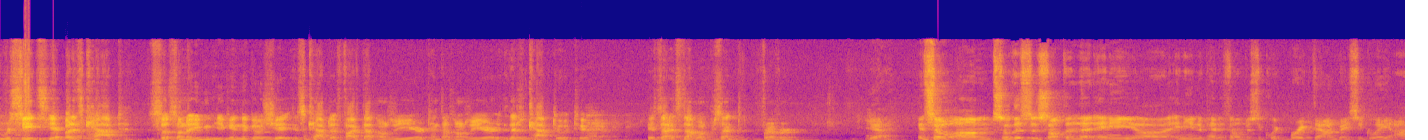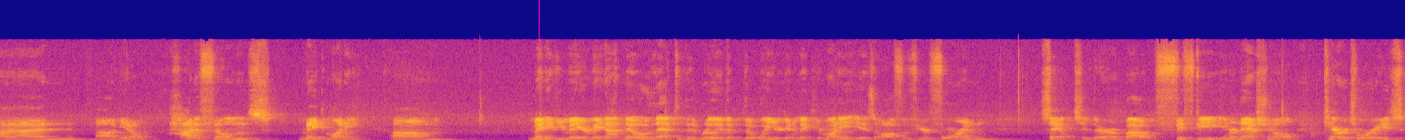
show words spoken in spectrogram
Receipts, yeah, but it's capped. So sometimes you can, you can negotiate, it's capped at five thousand dollars a year, ten thousand dollars a year. There's a cap to it too. Okay, thank you. It's not, it's not one percent forever. Yeah, and so um, so this is something that any uh, any independent film, just a quick breakdown, basically on uh, you know how do films make money. Um, many of you may or may not know that the, really the, the way you're going to make your money is off of your foreign sales. There are about 50 international territories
